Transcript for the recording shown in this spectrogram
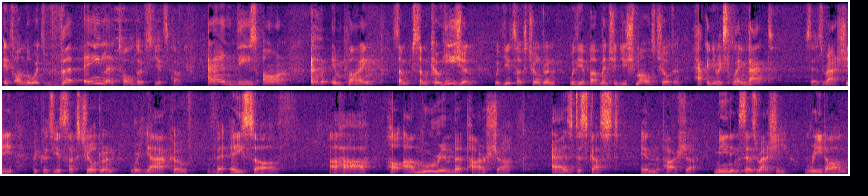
it's on the words Ve'ele Toldos Yitzchak. And these are implying some, some cohesion with Yitzchak's children, with the above mentioned Yishmael's children. How can you explain that? Says Rashi, because Yitzchak's children were Yaakov ve'esav. Aha, ha'amurim beparsha, as discussed in the parsha. Meaning, says Rashi, read on.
